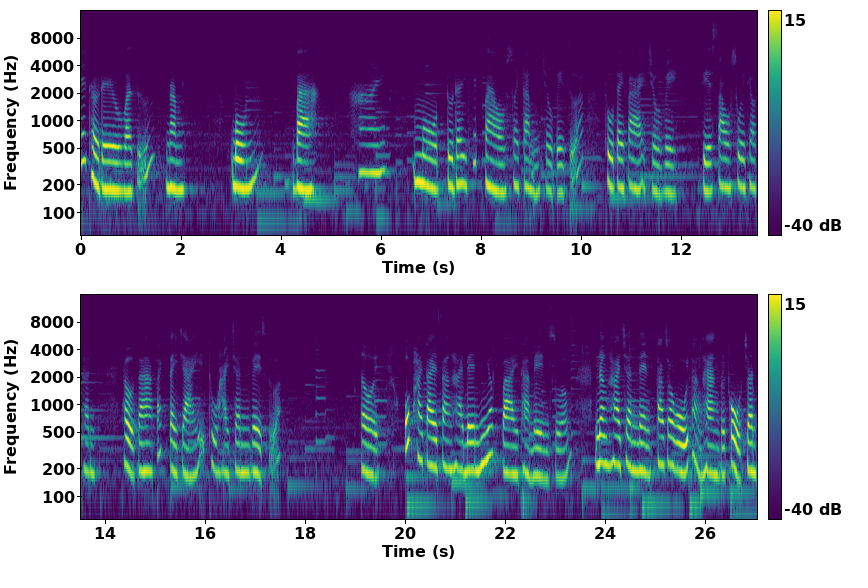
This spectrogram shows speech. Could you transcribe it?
Hít thở đều và giữ. 5 4 3 2 1 từ đây hít vào, xoay cằm trở về giữa thu tay phải trở về phía sau xuôi theo thân. Thở ra tách tay trái, thu hai chân về giữa rồi, úp hai tay sang hai bên, nhấc vai thả mềm xuống. Nâng hai chân lên, sao cho gối thẳng hàng với cổ chân.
